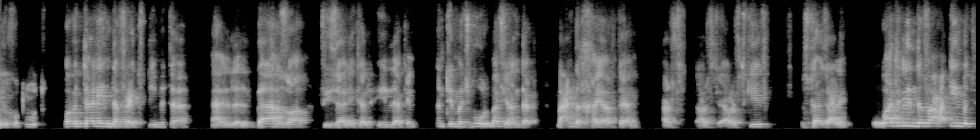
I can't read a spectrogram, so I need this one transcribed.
الخطوط. وبالتالي اندفعت قيمتها. الباهظة في ذلك الحين لكن أنت مجبور ما في عندك ما عندك خيار ثاني عرفت عرفت عرفت كيف؟ أستاذ علي؟ وقت اللي اندفع قيمة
